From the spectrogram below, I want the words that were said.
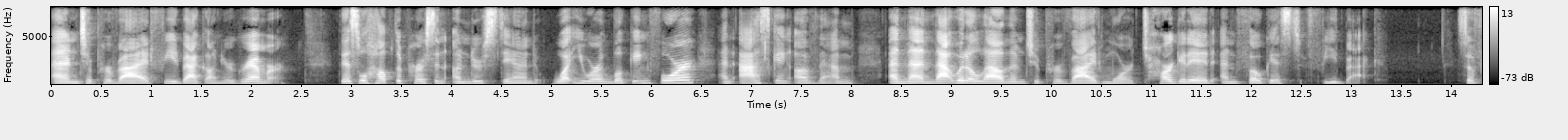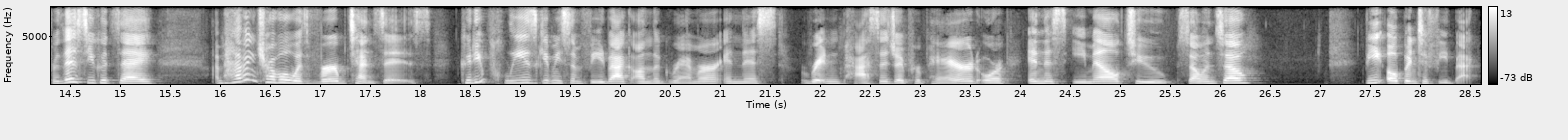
and to provide feedback on your grammar. This will help the person understand what you are looking for and asking of them, and then that would allow them to provide more targeted and focused feedback. So for this, you could say, I'm having trouble with verb tenses. Could you please give me some feedback on the grammar in this written passage I prepared or in this email to so and so? Be open to feedback.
